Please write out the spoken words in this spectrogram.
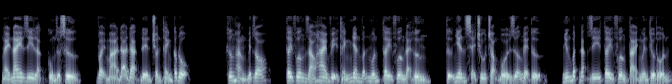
ngày nay di lặc cùng dược sư, vậy mà đã đạt đến chuẩn thánh cấp độ. Khương hằng biết rõ tây phương giáo hai vị thánh nhân vẫn muốn tây phương đại hưng, tự nhiên sẽ chú trọng bồi dưỡng đệ tử, nhưng bất đắc dĩ tây phương tài nguyên thiếu thốn.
